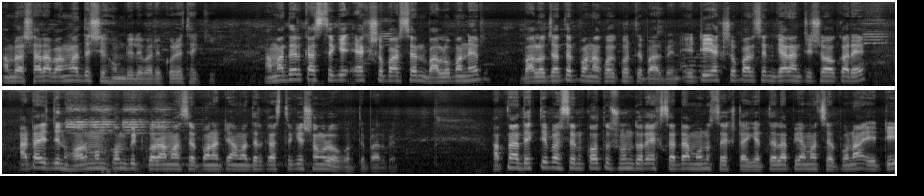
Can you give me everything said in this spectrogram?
আমরা সারা বাংলাদেশে হোম ডেলিভারি করে থাকি। আমাদের কাছ থেকে একশো পার্সেন্ট ভালো মানের, ভালো জাতের পোনা ক্রয় করতে পারবেন। এটি একশো পার্সেন্ট গ্যারান্টি সহকারে আঠাশ দিন হরমোন কমপ্লিট করা মাছের পোনাটি আমাদের কাছ থেকে সংগ্রহ করতে পারবেন। আপনারা দেখতে পাচ্ছেন কত সুন্দর একসাটা মনোসেক্স টাইগার তেলাপিয়া মাছের পোনা। এটি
